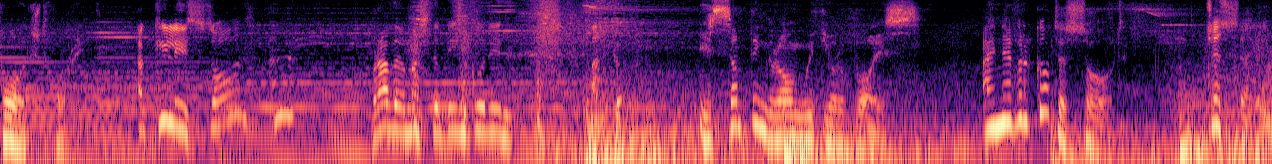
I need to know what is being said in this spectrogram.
forged for it. Achilles' sword? Huh? Brother must have been good in battle. Is something wrong with your voice? I never got a sword. Just saying.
